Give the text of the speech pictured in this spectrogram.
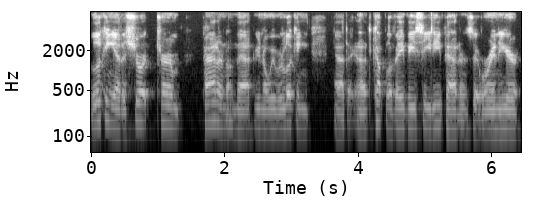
Looking at a short term pattern on that. You know, we were looking at a, couple of ABCD patterns that were in here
